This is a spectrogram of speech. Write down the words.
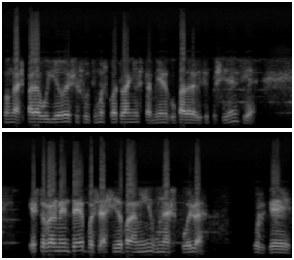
con Gaspar Agulló esos últimos cuatro años también ocupado la vicepresidencia. Esto realmente pues ha sido para mí una escuela, porque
